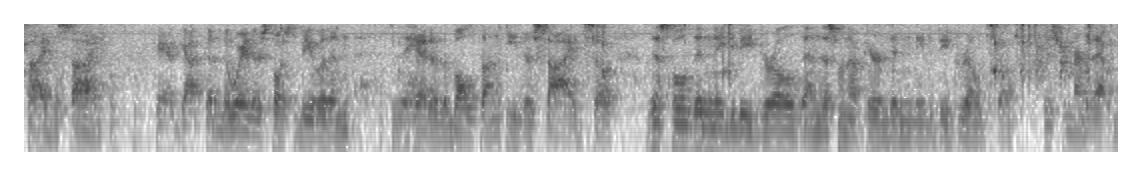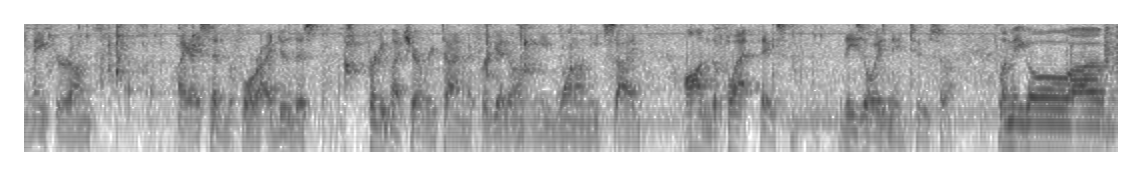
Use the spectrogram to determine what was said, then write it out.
side to side. Okay, I've got them the way they're supposed to be with the head of the bolt on either side. So this hole didn't need to be drilled and this one up here didn't need to be drilled. So just remember that when you make your own like I said before, I do this pretty much every time. I forget I only need one on each side. On the flat face, these always need two. So let me go uh,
